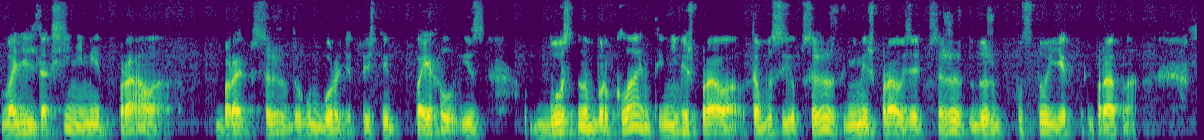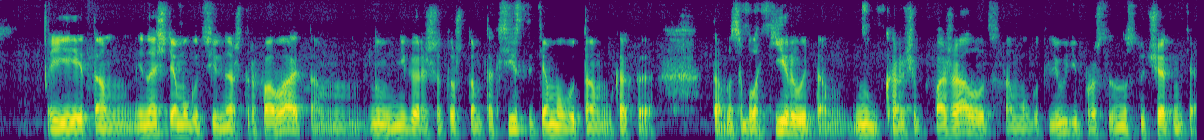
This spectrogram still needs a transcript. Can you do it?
водитель такси не имеет права брать пассажиров в другом городе. То есть ты поехал из Бостона в Бруклайн, ты не имеешь права, там высадил пассажира, ты не имеешь права взять пассажира, ты должен пустой ехать обратно. И там, иначе тебя могут сильно оштрафовать, там, ну, не говоря что то, что там таксисты тебя могут там как-то там заблокировать, там, ну, короче, пожаловаться, там могут люди просто настучать на тебя.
